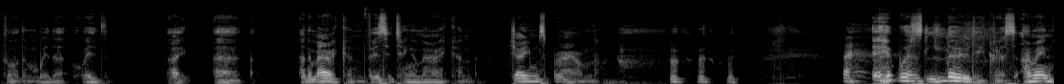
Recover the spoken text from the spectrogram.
for them with a, with like uh, an American visiting American, James Brown. it was ludicrous. I mean,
